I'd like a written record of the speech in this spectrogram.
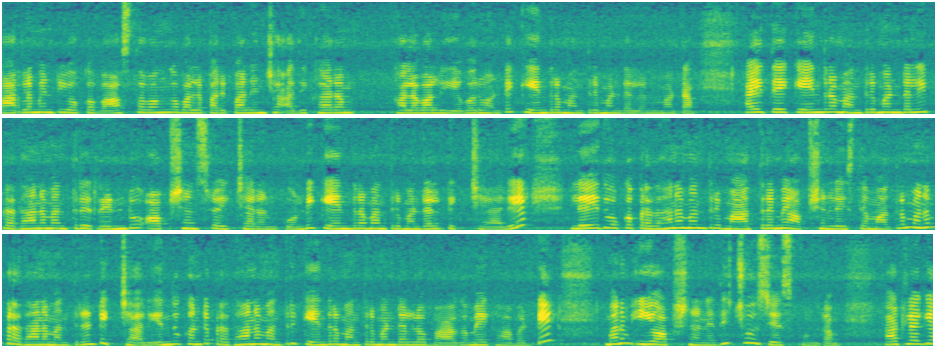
పార్లమెంట్ యొక్క వాస్తవంగా వాళ్ళ పరిపాలించే అధికారం కలవాళ్ళు ఎవరు అంటే కేంద్ర మంత్రి మండలి అనమాట అయితే కేంద్ర మంత్రి మండలి ప్రధానమంత్రి రెండు ఆప్షన్స్లో ఇచ్చారనుకోండి కేంద్ర మంత్రి మండలి టిక్ చేయాలి. లేదు ఒక ప్రధానమంత్రి మాత్రమే ఆప్షన్లు ఇస్తే మాత్రం మనం ప్రధానమంత్రిని టిక్ చేయాలి. ఎందుకంటే ప్రధానమంత్రి కేంద్ర మంత్రి మండలిలో భాగమే కాబట్టి మనం ఈ ఆప్షన్ అనేది చూస్ చేసుకుంటాం. అట్లాగే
